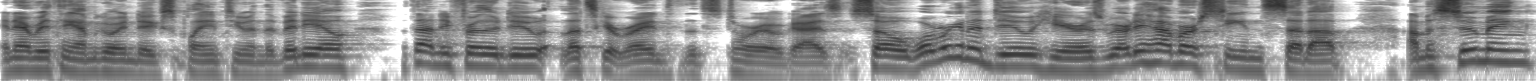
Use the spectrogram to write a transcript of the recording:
and everything I'm going to explain to you in the video. Without any further ado, let's get right into the tutorial, guys. So what we're going to do here is we already have our scene set up. I'm assuming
